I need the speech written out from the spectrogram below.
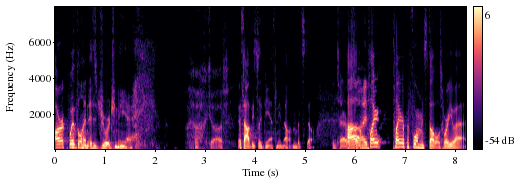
our equivalent is Georges Niang. Oh God, it's obviously De'Anthony Melton, but still. I'm Uh, terrified. player player performance doubles. Where are you at?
